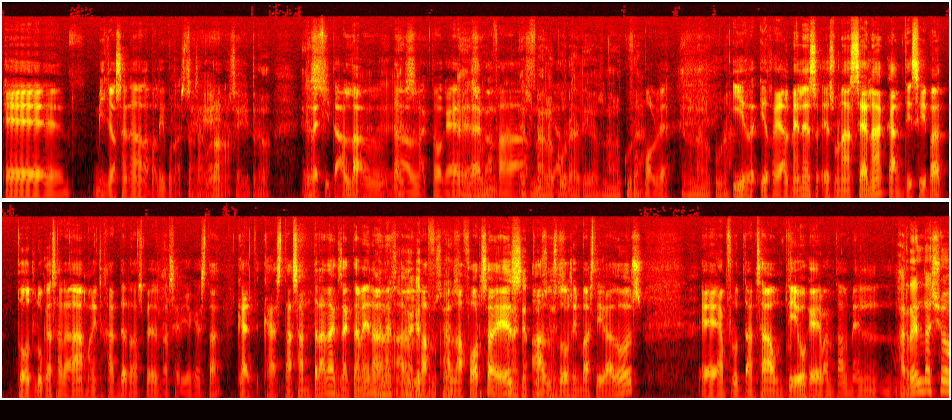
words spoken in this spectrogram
eh millor escena de la pel·lícula, estàs d'acord o no? Sí, però... Recital del, de és- l'actor aquest, és, eh? un, és una locura, tio, és una locura. Fot molt bé. És una locura. I, I realment és, és una escena que anticipa tot el que serà Mindhunter després, la sèrie aquesta, que, que està centrada exactament en, En en, en la, procés. en la força és els dos investigadors eh, enfrontant-se a un tio que mentalment... Arrel d'això,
